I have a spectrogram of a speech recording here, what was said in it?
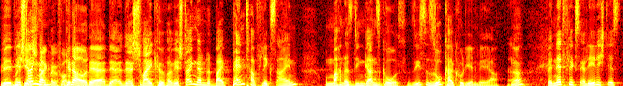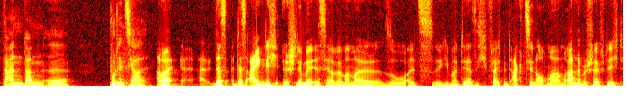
Wir, wir steigen dann, Schweighöfer. genau, der, der, der Schweighöfer. Wir steigen dann bei Pentaflix ein und machen das Ding ganz groß. Siehst du, so kalkulieren wir ja. Ne? Wenn Netflix erledigt ist, dann, dann äh, Potenzial. Aber das, das eigentlich Schlimme ist ja, wenn man mal so als äh, jemand, der sich vielleicht mit Aktien auch mal am Rande beschäftigt,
